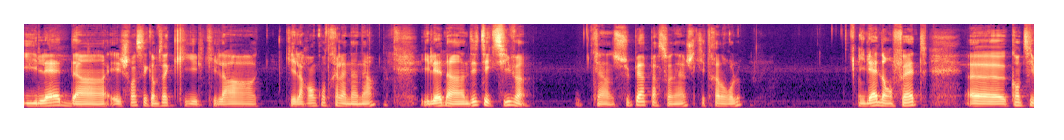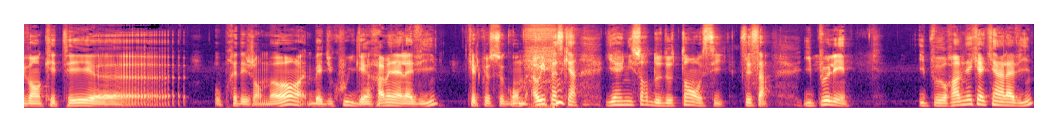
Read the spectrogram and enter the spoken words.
il aide un, et je crois que c'est comme ça qu'il a, qu'il a rencontré la nana, il aide un détective, qui est un super personnage, qui est très drôle. Il aide en fait, euh, quand il va enquêter euh, auprès des gens morts, ben, du coup, il les ramène à la vie, quelques secondes. Ah oui, parce qu'il y a- une histoire de, temps aussi, c'est ça. Il peut, les, il peut ramener quelqu'un à la vie,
